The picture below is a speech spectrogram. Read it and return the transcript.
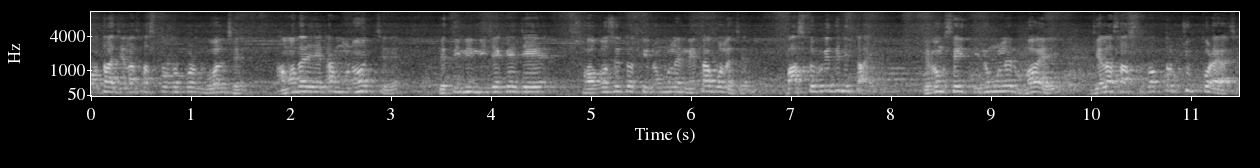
কথা জেলা স্বাস্থ্য দপ্তর বলছে। আমাদের এটা মনে হচ্ছে যে, তিনি নিজেকে যে স্বঘোষিত তৃণমূলের নেতা বলেছেন, বাস্তবিকে তিনি তাই। এবং সেই তৃণমূলের ভয়ে জেলা স্বাস্থ্য দপ্তর চুপ করে আছে।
